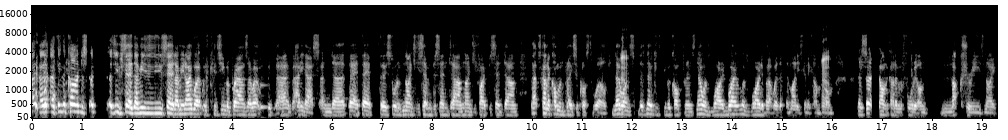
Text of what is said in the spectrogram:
I, I, I think the car industry, as you've said, I mean, as you said, I mean, I work with consumer brands. I work with uh, Adidas, and uh, they're they're they're sort of ninety-seven percent down, ninety-five percent down. That's kind of commonplace across the world. No Yeah. one's there's no consumer confidence. No one's worried. No one's worried about where their money's going to come Yeah. from. They certainly can't kind of afford it on luxuries like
